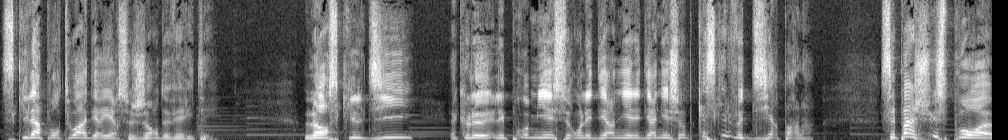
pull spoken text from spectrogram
ce qu'il a pour toi derrière ce genre de vérité. Lorsqu'il dit que les premiers seront les derniers, les derniers. Qu'est-ce qu'il veut dire par là? C'est pas juste pour euh,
